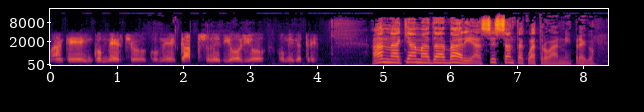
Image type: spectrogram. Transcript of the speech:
anche in commercio come capsule di olio omega 3. Anna chiama da Bari a 64 anni, prego.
